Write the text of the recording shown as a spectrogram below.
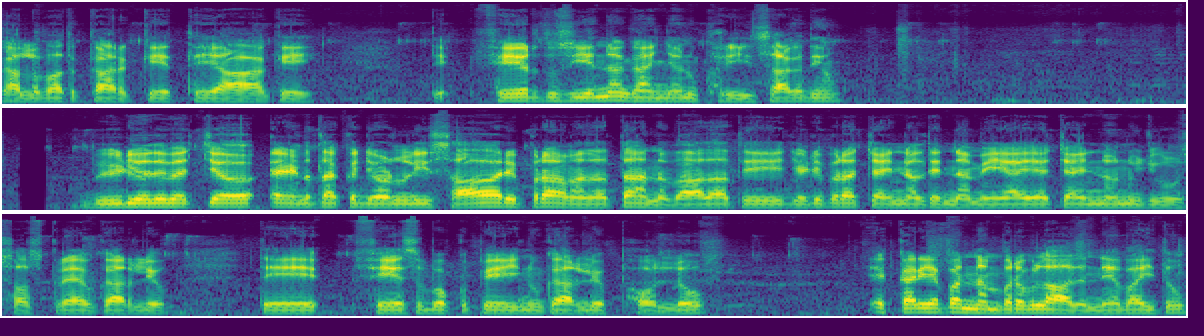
ਗੱਲਬਾਤ ਕਰਕੇ ਇੱਥੇ ਆ ਕੇ ਤੇ ਫਿਰ ਤੁਸੀਂ ਇਹਨਾਂ ਗਾਈਆਂ ਨੂੰ ਖਰੀਦ ਸਕਦੇ ਹੋ। ਵੀਡੀਓ ਦੇ ਵਿੱਚ ਐਂਡ ਤੱਕ ਜੁੜਨ ਲਈ ਸਾਰੇ ਭਰਾਵਾਂ ਦਾ ਧੰਨਵਾਦ ਆ ਤੇ ਜਿਹੜੇ ਭਰਾ ਚੈਨਲ ਤੇ ਨਵੇਂ ਆਏ ਆ ਚੈਨਲ ਨੂੰ ਜਰੂਰ ਸਬਸਕ੍ਰਾਈਬ ਕਰ ਲਿਓ। ਤੇ ਫੇਸਬੁੱਕ ਪੇਜ ਨੂੰ ਕਰ ਲਿਓ ਫੋਲੋ ਇੱਕ ਵਾਰੀ ਆਪਾਂ ਨੰਬਰ ਬੁਲਾ ਦਿੰਨੇ ਆ ਬਾਈ ਤੋਂ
